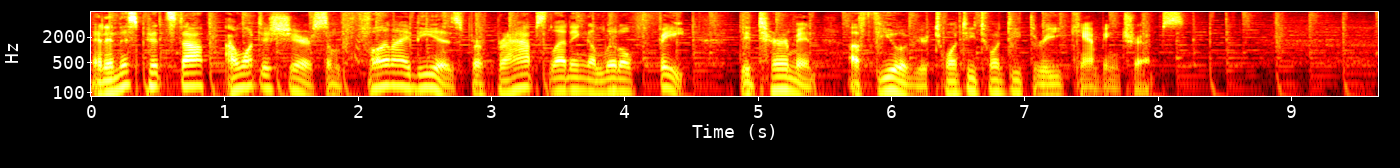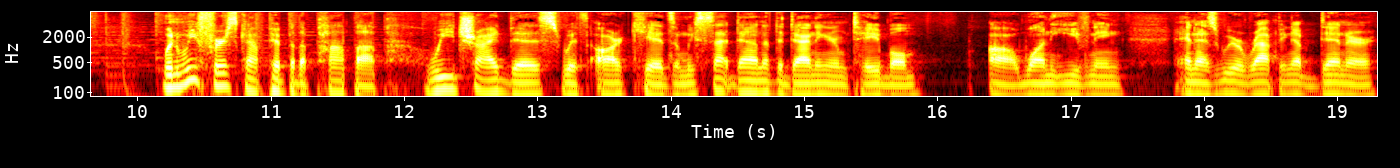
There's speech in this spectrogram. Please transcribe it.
And in this pit stop, I want to share some fun ideas for perhaps letting a little fate determine a few of your 2023 camping trips. When we first got Pippa the Pop Up, we tried this with our kids and we sat down at the dining room table uh, one evening. And as we were wrapping up dinner,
